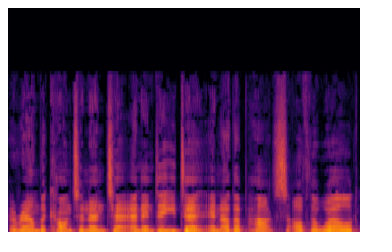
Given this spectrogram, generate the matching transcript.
around the continent and indeed uh, in other parts of the world.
